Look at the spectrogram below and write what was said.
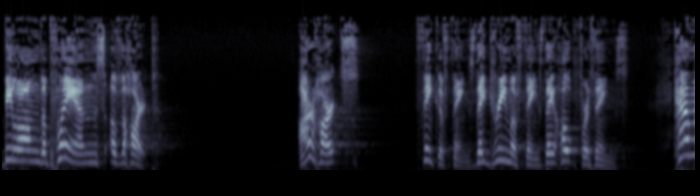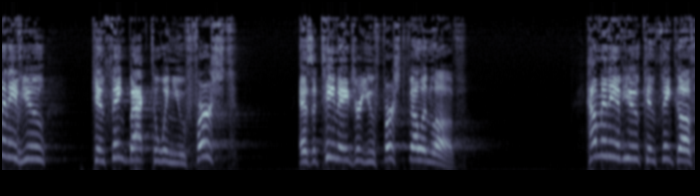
belong the plans of the heart. Our hearts think of things. They dream of things. They hope for things. How many of you can think back to when you first, as a teenager, you first fell in love? How many of you can think of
